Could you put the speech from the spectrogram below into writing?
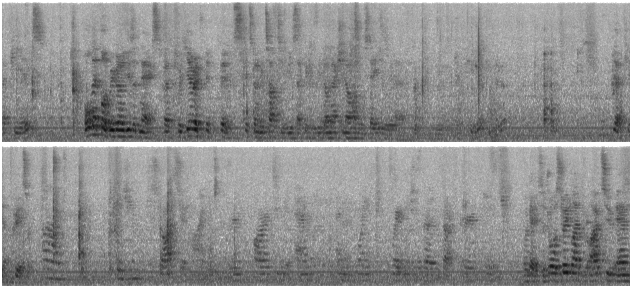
that P is. Hold that thought, we're going to use it next, but for here it, it, it's, it's going to be tough to use that because we don't actually know how many stages we have. Yeah, yeah, create, sorry. Um, could you just draw a straight line through R to M and the point where it reaches the darker gauge? Okay, so draw a straight line through R to M.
